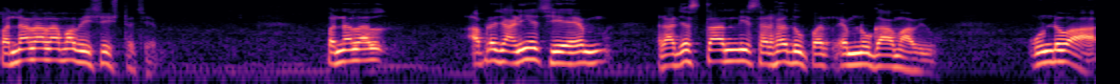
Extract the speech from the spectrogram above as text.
પન્નાલાલ આમાં વિશિષ્ટ છે. પન્નાલાલ આપણે જાણીએ છીએ એમ રાજસ્થાનની સરહદ ઉપર એમનું ગામ આવ્યું. ઊંડવા,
